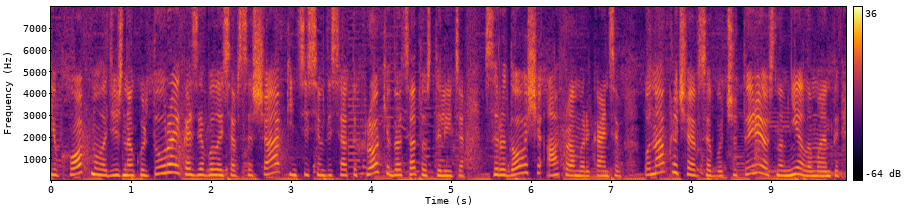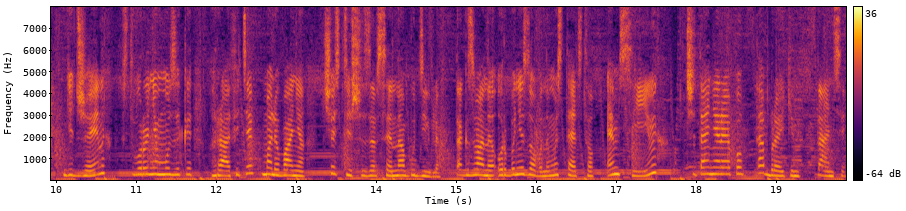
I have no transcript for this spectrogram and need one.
Хіп-хоп молодіжна культура, яка з'явилася в США в кінці 70-х років ХХ століття середовище афроамериканців. Вона включає в себе чотири основні елементи: діджейнг, створення музики, графіті, малювання частіше за все на будівлях, так зване урбанізоване мистецтво, емсіїнг, читання репу та брейкінг танці.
